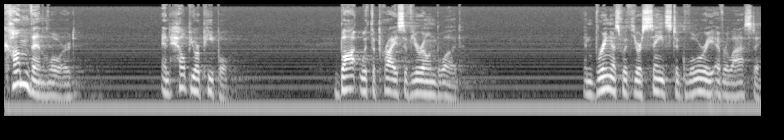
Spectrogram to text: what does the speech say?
Come then, Lord, and help your people, bought with the price of your own blood, and bring us with your saints to glory everlasting.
